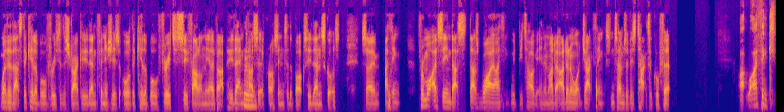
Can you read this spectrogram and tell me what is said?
whether that's the killer ball through to the striker who then finishes or the killer ball through to Coufal on the overlap who then Mm. cuts it across into the box who then scores. So I think from what I've seen, that's that's why I think we'd be targeting him. I don't, I don't know what Jack thinks in terms of his tactical fit. I, well, I think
